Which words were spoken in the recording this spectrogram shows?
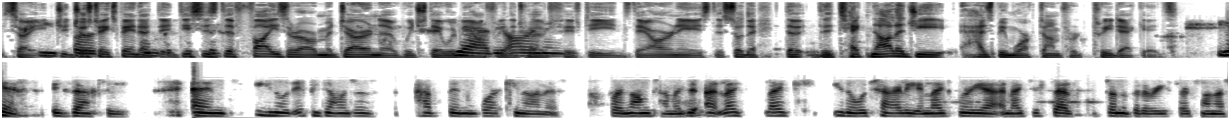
Sorry, just to explain that, this is the Pfizer or Moderna, which they will yeah, be offering the, the 12 to 15s, the RNAs. So the, the, the technology has been worked on for three decades. Yes, exactly. And, you know, the epidemiologists have been working on it for a long time. I, did, I like, like you know, Charlie and like Maria and like yourself, have done a bit of research on it.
